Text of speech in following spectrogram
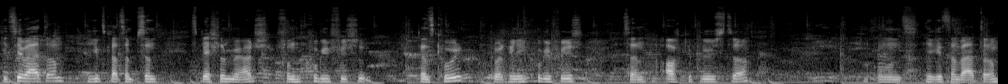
geht es hier weiter. Hier gibt es gerade so ein bisschen Special Merch von Kugelfischen. Ganz cool. Goldringel Kugelfisch sein aufgeblühter. Und hier geht es dann weiter.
